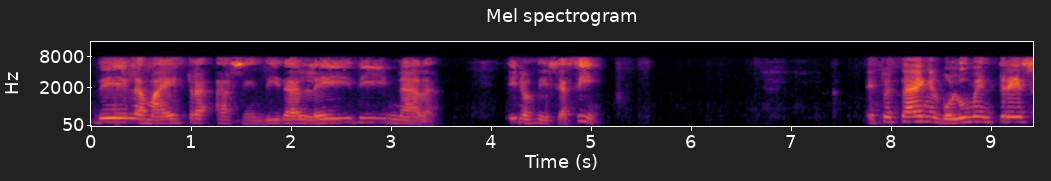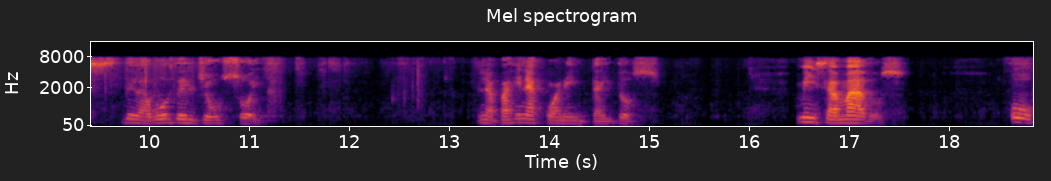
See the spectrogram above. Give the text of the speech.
de la maestra ascendida Lady Nada. Y nos dice así. Esto está en el volumen 3 de La Voz del Yo Soy, en la página 42. Mis amados, o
